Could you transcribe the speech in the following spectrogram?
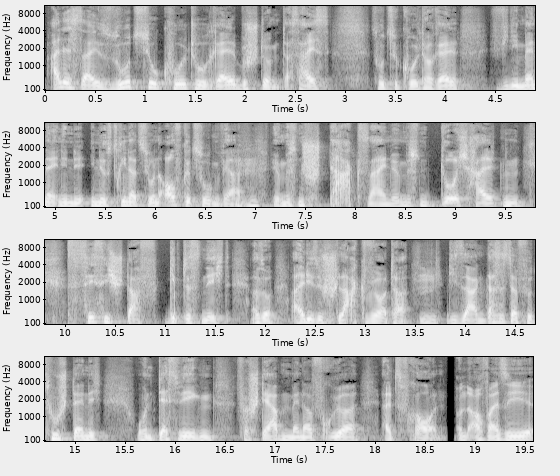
alles sei soziokulturell bestimmt. Das heißt, soziokulturell, wie die Männer in den Industrienationen aufgezogen werden. Mhm. Wir müssen stark sein, wir müssen durchhalten. Sissy-Stuff gibt es nicht. Also all diese Schlagwörter, mhm. die sagen, das ist dafür zuständig und deswegen versterben Männer früher als Frauen. Und auch weil sie,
